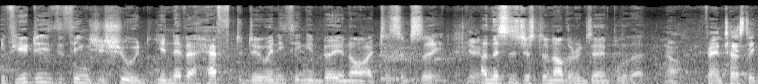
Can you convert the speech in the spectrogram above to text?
if you do the things you should, you never have to do anything in BNI to succeed. Yeah. And this is just another example of that. Oh, fantastic,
